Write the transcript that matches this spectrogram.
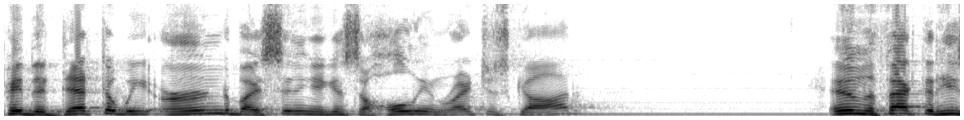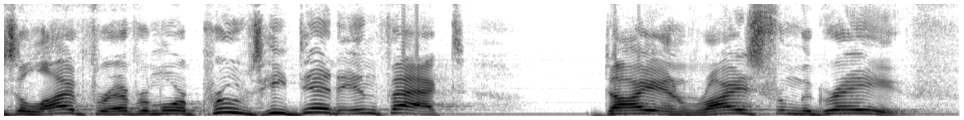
paid the debt that we earned by sinning against a holy and righteous God. And then the fact that he's alive forevermore proves he did, in fact, die and rise from the grave.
